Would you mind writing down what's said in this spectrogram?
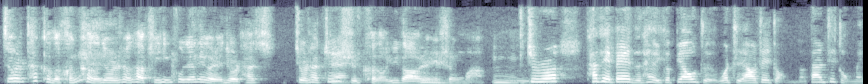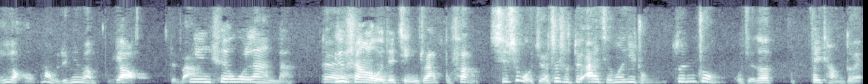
就是他可能很可能就是说，他平行空间那个人就是他。就是他真实可能遇到的人生嘛，嗯，就是说他这辈子他有一个标准，我只要这种的，但是这种没有，那我就宁愿不要，对吧？宁缺毋滥吧，对，遇上了我就紧抓不放。其实我觉得这是对爱情的一种尊重，我觉得非常对。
